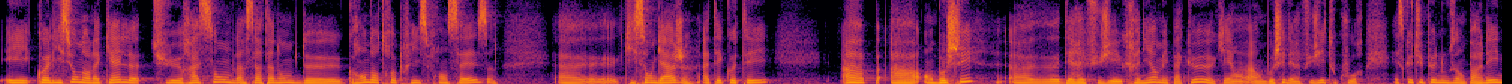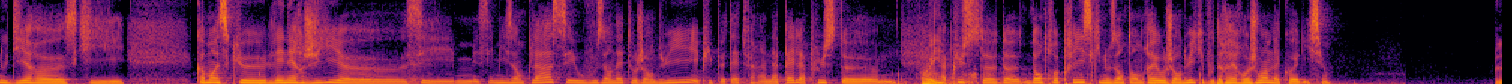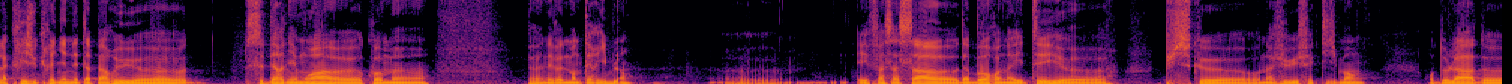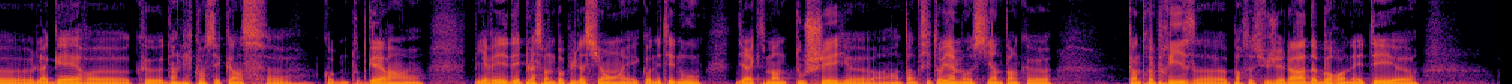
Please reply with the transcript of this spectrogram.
Et coalition dans laquelle tu rassembles un certain nombre de grandes entreprises françaises qui s'engagent à tes côtés à, embaucher euh, des réfugiés ukrainiens, mais pas que, qui a, embauché des réfugiés tout court. Est-ce que tu peux nous en parler, nous dire euh, ce qui, comment est-ce que l'énergie euh, s'est mise en place et où vous en êtes aujourd'hui, et puis peut-être faire un appel à plus de, à plus d'entreprises qui nous entendraient aujourd'hui, qui voudraient rejoindre la coalition. La crise ukrainienne est apparue ces derniers mois comme un événement terrible. Hein. Et face à ça, euh, d'abord, on a été, euh, puisque on a vu effectivement, au-delà de la guerre, euh, que dans les conséquences, comme toute guerre, hein, il y avait des déplacements de population et qu'on était, nous, directement touchés en tant que citoyens, mais aussi en tant qu'entreprise par ce sujet-là. D'abord, on a été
